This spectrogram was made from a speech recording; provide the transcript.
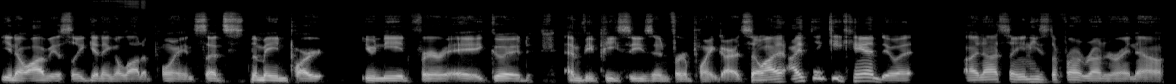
you know, obviously getting a lot of points. That's the main part you need for a good MVP season for a point guard. So I, I think he can do it. I'm not saying he's the front runner right now,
